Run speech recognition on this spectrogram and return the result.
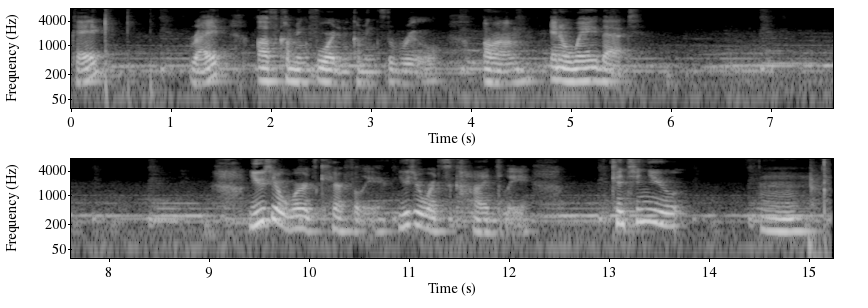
okay, right, of coming forward and coming through, um, in a way that. Use your words carefully. Use your words kindly. Continue Mm.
